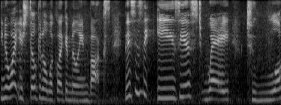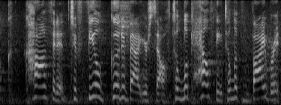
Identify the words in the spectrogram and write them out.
you know what? You're still gonna look like a million bucks. This is the easiest way to look confident, to feel good about yourself, to look healthy, to look vibrant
